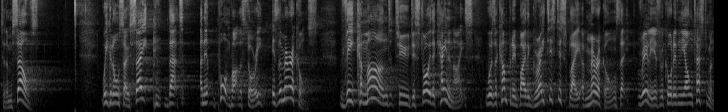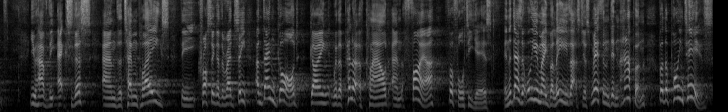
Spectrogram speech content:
to themselves. We can also say that an important part of the story is the miracles. The command to destroy the Canaanites was accompanied by the greatest display of miracles that really is recorded in the Old Testament. You have the Exodus and the ten plagues, the crossing of the Red Sea, and then God going with a pillar of cloud and fire for 40 years in the desert. Well, you may believe that's just myth and didn't happen, but the point is,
